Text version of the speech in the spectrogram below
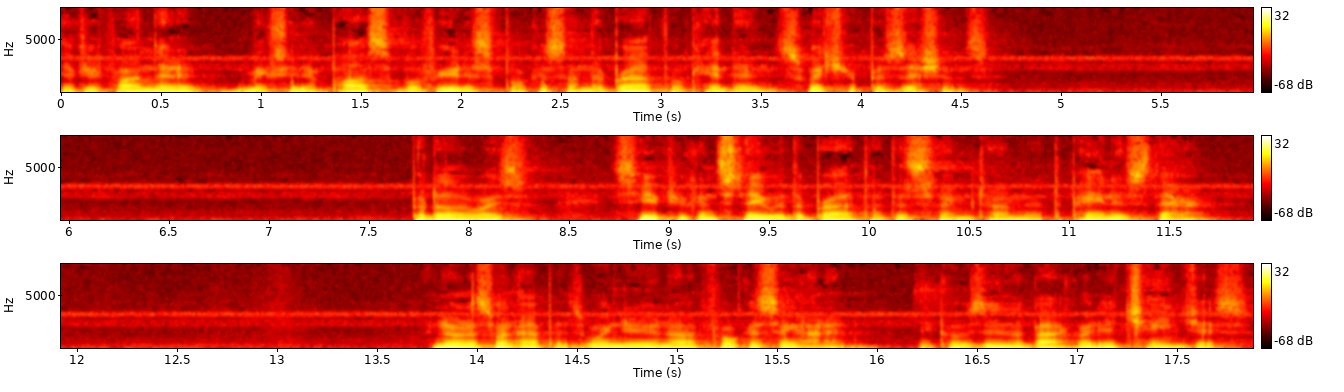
If you find that it makes it impossible for you to focus on the breath, okay, then switch your positions. But otherwise, See if you can stay with the breath at the same time that the pain is there. And notice what happens when you're not focusing on it. It goes into the background, it changes.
